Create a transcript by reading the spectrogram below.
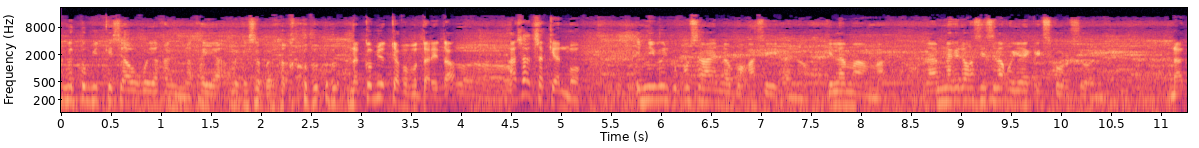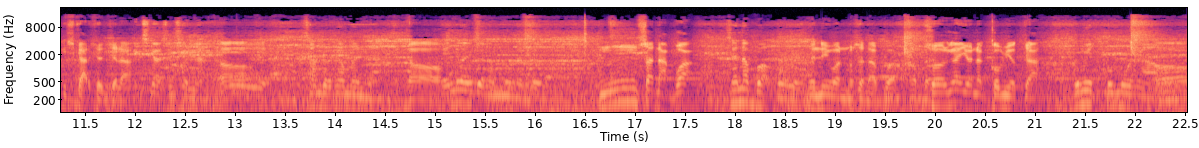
nag-commute kasi ako kuya kanina, kaya may kasabay ako. Nag-commute ka papunta rito? Oo. Asan sakyan mo? Iniwan ko po sa ano ba kasi ano, kila mama. Na, nagano kasi sila kuya excursion. Nag-excursion sila. Excursion sila. Oo. Eh, summer naman na. Oo. Iniwan ko na muna doon. Hmm, sa Nabwa. Sa Nabwa ko. Iniwan mo sa Nabwa. So ngayon nag-commute ka. Commute ko muna ako. Oh.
